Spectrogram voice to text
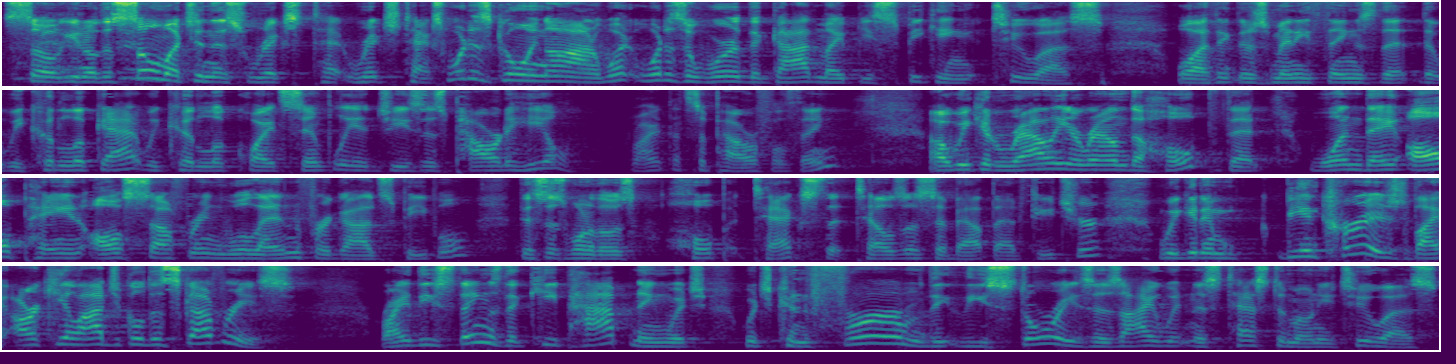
So, you know, there's so much in this rich, te- rich text. What is going on? What, what is a word that God might be speaking to us? Well, I think there's many things that, that we could look at. We could look quite simply at Jesus' power to heal, right? That's a powerful thing. Uh, we could rally around the hope that one day all pain, all suffering will end for God's people. This is one of those hope texts that tells us about that future. We could be encouraged by archaeological discoveries right? These things that keep happening, which, which confirm the, these stories as eyewitness testimony to us.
